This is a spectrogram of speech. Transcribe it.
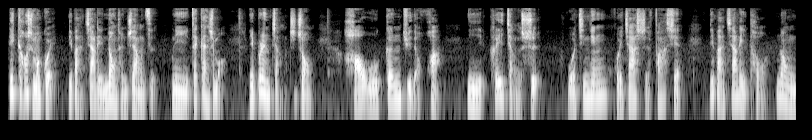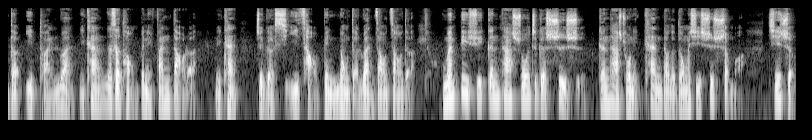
你搞什么鬼？你把家里弄成这样子，你在干什么？”你不能讲这种毫无根据的话。你可以讲的是：“我今天回家时发现你把家里头弄得一团乱，你看垃圾桶被你翻倒了，你看这个洗衣槽被你弄得乱糟糟的。”我们必须跟他说这个事实，跟他说你看到的东西是什么。接着，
